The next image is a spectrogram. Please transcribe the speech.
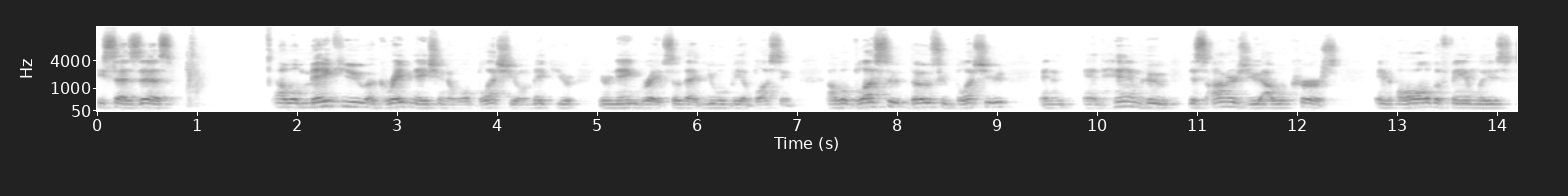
he says this I will make you a great nation and will bless you and make your, your name great so that you will be a blessing. I will bless those who bless you, and, and him who dishonors you I will curse, and all the families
